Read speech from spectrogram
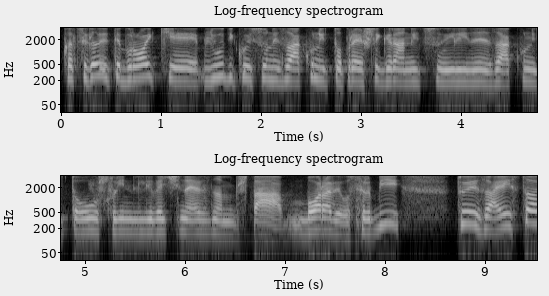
kad se gledaju te brojke ljudi koji su nezakonito prešli granicu ili nezakonito ušli ili već ne znam šta, borave u Srbiji, to je zaista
